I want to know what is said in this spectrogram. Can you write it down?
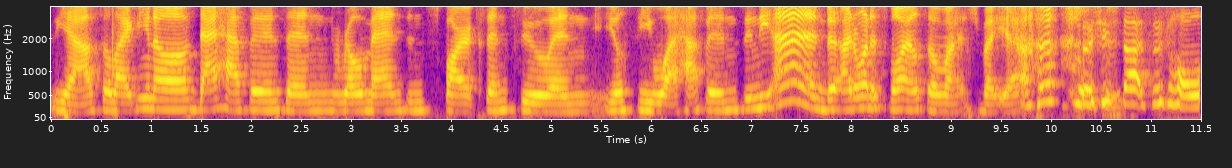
yeah, so like you know that happens, and romance and sparks ensue, and you'll see what happens in the end. I don't want to spoil so much, but yeah. so she starts this whole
